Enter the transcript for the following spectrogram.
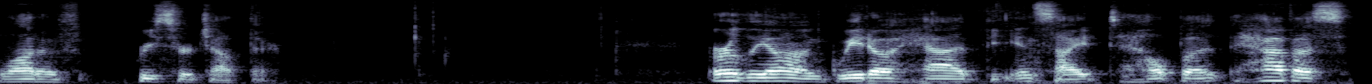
a lot of research out there. Early on, Guido had the insight to help us, have us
